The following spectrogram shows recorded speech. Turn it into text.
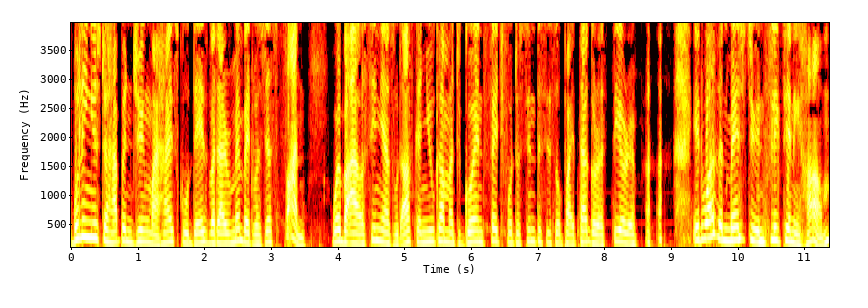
Bullying used to happen during my high school days, but I remember it was just fun, whereby our seniors would ask a newcomer to go and fetch photosynthesis or Pythagoras theorem. it wasn't meant to inflict any harm,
